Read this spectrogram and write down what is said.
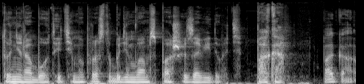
то не работайте. Мы просто будем вам с Пашей завидовать. Пока. Пока.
